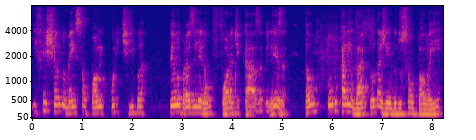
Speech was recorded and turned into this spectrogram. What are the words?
e fechando o mês, São Paulo e Curitiba, pelo Brasileirão, fora de casa, beleza? Então, todo o calendário, toda a agenda do São Paulo aí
